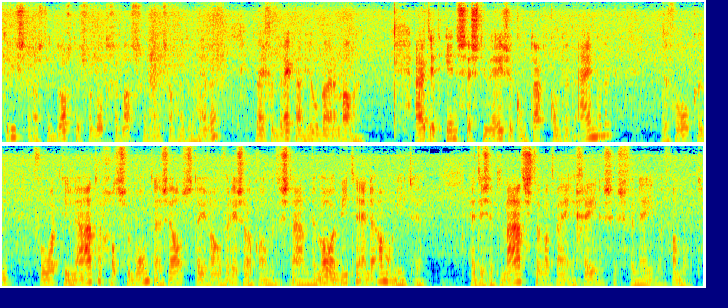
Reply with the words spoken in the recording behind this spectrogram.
triester als de dochters van Lot gelasgemeenschap met hem hebben, bij gebrek aan huwbare mannen. Uit dit incestueuze contact komt uiteindelijk de volken voort die later Gods verbond en zelfs tegenover Israël komen te staan, de Moabieten en de Ammonieten. Het is het laatste wat wij in Genesis vernemen van Lot.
